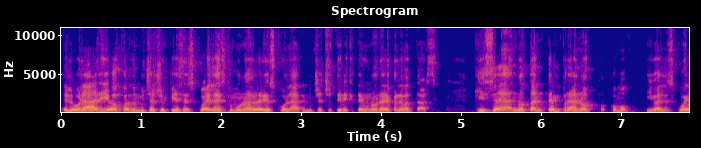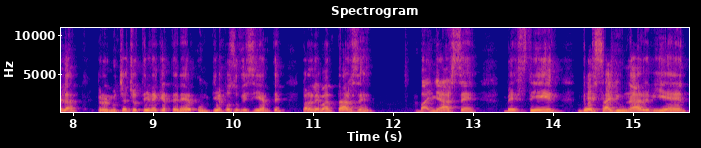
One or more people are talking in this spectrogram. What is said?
El horario, cuando el muchacho empieza escuela, es como un horario escolar. El muchacho tiene que tener un horario para levantarse. Quizá no tan temprano como iba a la escuela, pero el muchacho tiene que tener un tiempo suficiente para levantarse, bañarse, vestir, desayunar bien,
